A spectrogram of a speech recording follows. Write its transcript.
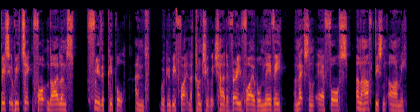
basically retake the Falkland Islands, free the people, and we're going to be fighting a country which had a very viable navy, an excellent air force, and a half decent army.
